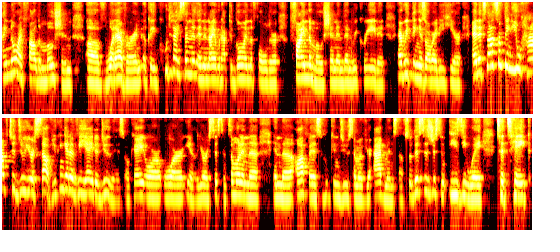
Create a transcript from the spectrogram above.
I know i filed a motion of whatever and okay who did i send this? And then i would have to go in the folder find the motion and then recreate it. Everything is already here. And it's not something you have to do yourself. You can get a va to do this okay? Or or you know your assistant someone in the in the office who can do some of your admin stuff so this is just an easy way to take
